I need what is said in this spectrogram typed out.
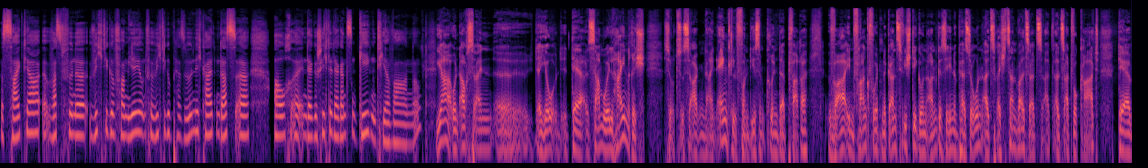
Das zeigt ja, äh, was für eine wichtige Familie und für wichtige Persönlichkeiten das äh, auch äh, in der Geschichte der ganzen Gegend hier waren. Ne? Ja, und auch sein äh, der, jo, der Samuel Heinrich, sozusagen ein Enkel von diesem Gründerpfarrer, war in Frankfurt eine ganz wichtige und angesehene Person als Rechtsanwalt, als, als, als Advokat, der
